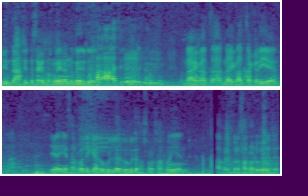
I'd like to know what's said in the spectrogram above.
কিন্তু আশিতে থেকে সময় না ঢুকে দিতে নাই রাজা নাই রাজা করিয়েন ইয়ে ইয়ে সসময় দিকে রুবিলে রুবিলে সসময় সসময় ইয়েন তারপরে গুলো সসময় ঢুকে দিতে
